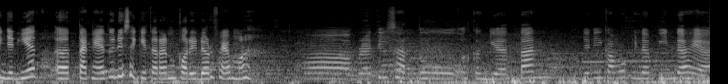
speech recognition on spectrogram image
jadinya eh, tagnya itu di sekitaran koridor Fema Wah, berarti satu kegiatan jadi kamu pindah-pindah ya?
